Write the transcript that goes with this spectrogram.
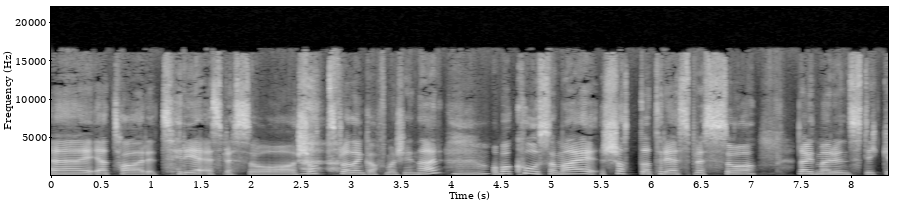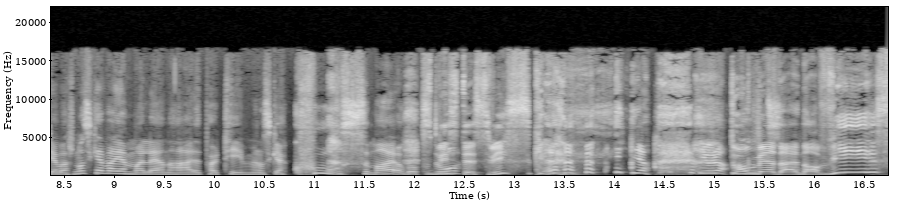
Eh, Jeg tar tre espresso-shot fra den kaffemaskinen her. Og bare kosa meg, shotta tre espresso, lagde meg rundstykke. Bare sånn, Nå skal jeg være hjemme alene her et par timer, nå skal jeg kose meg og gå på do. Spiste svisk, Ja, gjorde tok alt. med deg en avis.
